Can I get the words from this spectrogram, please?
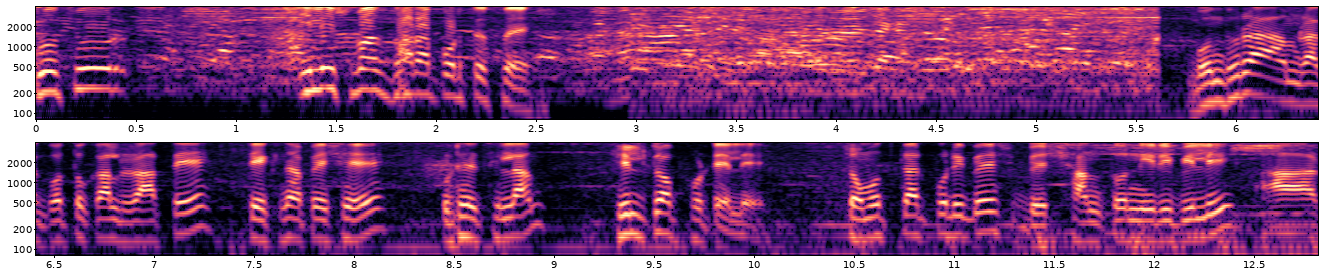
প্রচুর ইলিশ মাছ ধরা পড়তেছে। বন্ধুরা, আমরা গতকাল রাতে টেকনাপ এসে উঠেছিলাম হিলটপ হোটেলে। চমৎকার পরিবেশ, বেশ শান্ত, নিরিবিলি, আর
